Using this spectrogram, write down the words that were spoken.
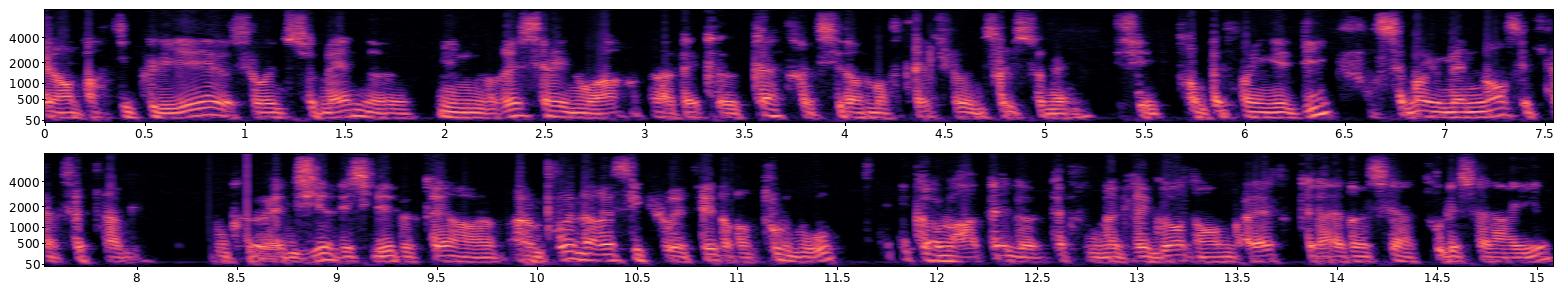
Et en particulier, euh, sur une semaine, euh, une vraie série noire, avec euh, 4 accidents mortels sur une seule semaine. C'est complètement inédit. Forcément, humainement, c'est inacceptable. Donc, euh, Angie a décidé de faire un, point d'arrêt sécurité dans tout le groupe. Et comme le rappelle Catherine McGregor dans la lettre qu'elle a adressée à tous les salariés,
